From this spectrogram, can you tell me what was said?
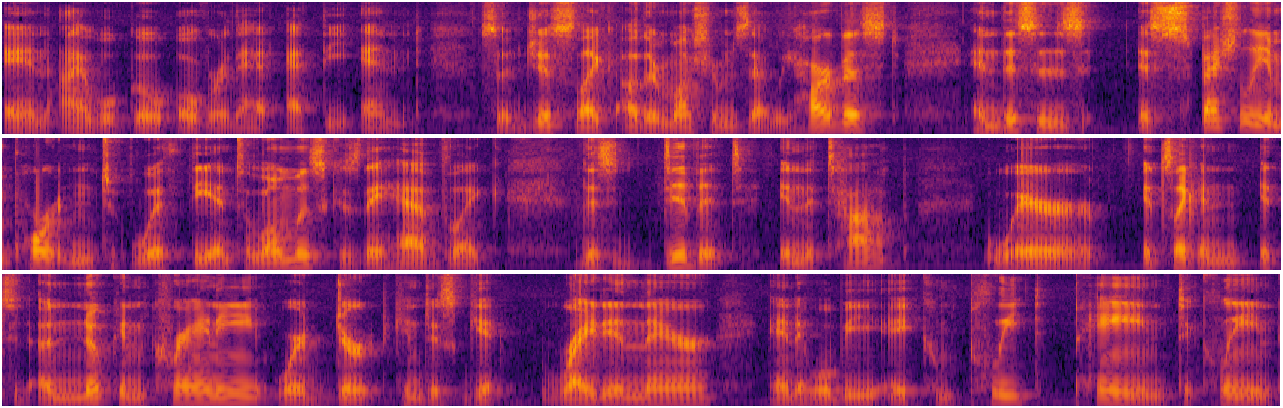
and I will go over that at the end. So, just like other mushrooms that we harvest, and this is especially important with the entolomas because they have like this divot in the top where it's like a it's a nook and cranny where dirt can just get right in there and it will be a complete pain to clean.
